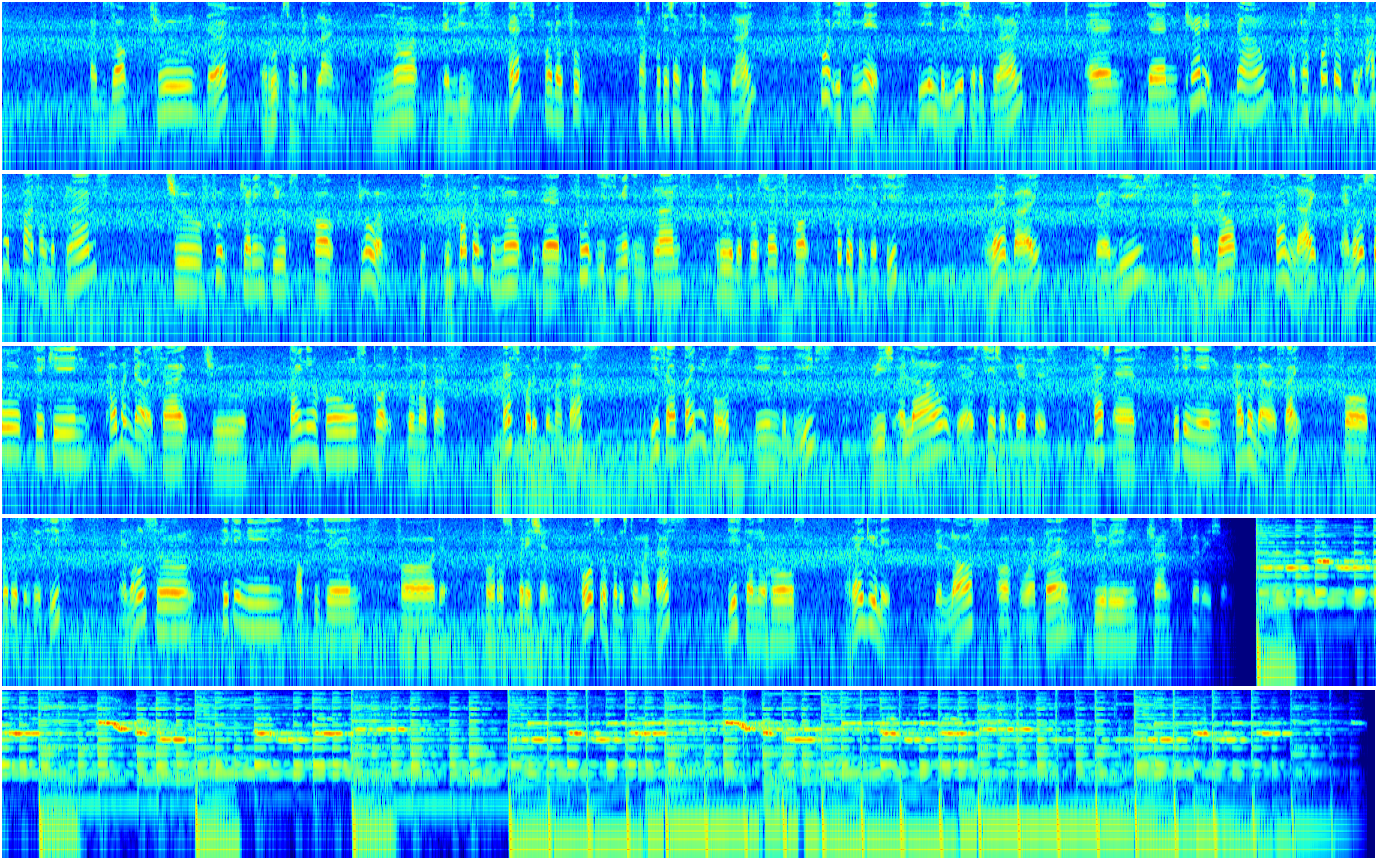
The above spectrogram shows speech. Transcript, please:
absorbed through the roots of the plant, not the leaves. As for the food transportation system in plant, food is made in the leaves of the plants and then carried down or transported to other parts of the plants through food carrying tubes called phloem. It's important to note that food is made in plants through the process called photosynthesis, whereby the leaves absorb sunlight and also take in carbon dioxide through tiny holes called stomatas. As for the stomatas, these are tiny holes in the leaves which allow the exchange of gases, such as taking in carbon dioxide for photosynthesis and also taking in oxygen for the for respiration. Also for the stomatas, these tiny holes regulate the loss of water during transpiration.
